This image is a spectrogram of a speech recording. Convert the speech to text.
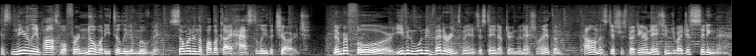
it's nearly impossible for nobody to lead a movement. Someone in the public eye has to lead the charge. Number four, even wounded veterans managed to stand up during the national anthem. Colin is disrespecting our nation by just sitting there.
